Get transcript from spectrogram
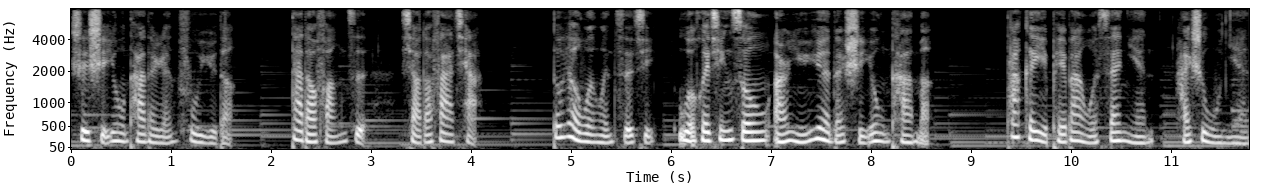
是使用它的人赋予的。大到房子，小到发卡，都要问问自己：我会轻松而愉悦地使用它吗？它可以陪伴我三年，还是五年？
